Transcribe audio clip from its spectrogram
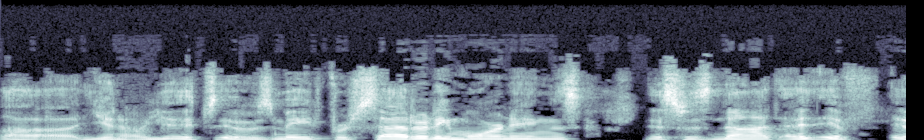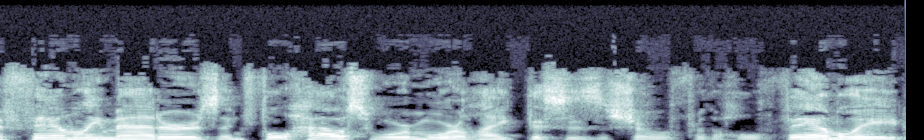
Uh, you know, it, it was made for Saturday mornings. This was not if if Family Matters and Full House were more like this is a show for the whole family.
